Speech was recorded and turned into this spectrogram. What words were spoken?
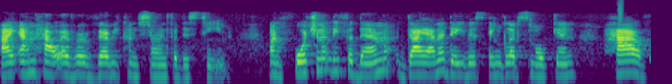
I am, however, very concerned for this team. Unfortunately for them, Diana Davis and Gleb Smolkin have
